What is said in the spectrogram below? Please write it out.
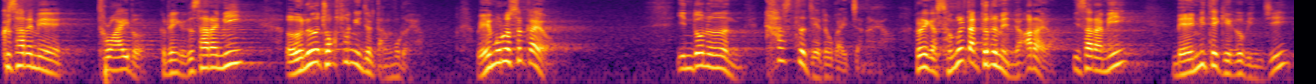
그 사람의 tribe, 그러니까 그 사람이 어느 족속인지를 딱 물어요. 왜 물었을까요? 인도는 카스트 제도가 있잖아요. 그러니까 성을 딱 들으면요, 알아요. 이 사람이 맨 밑에 계급인지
